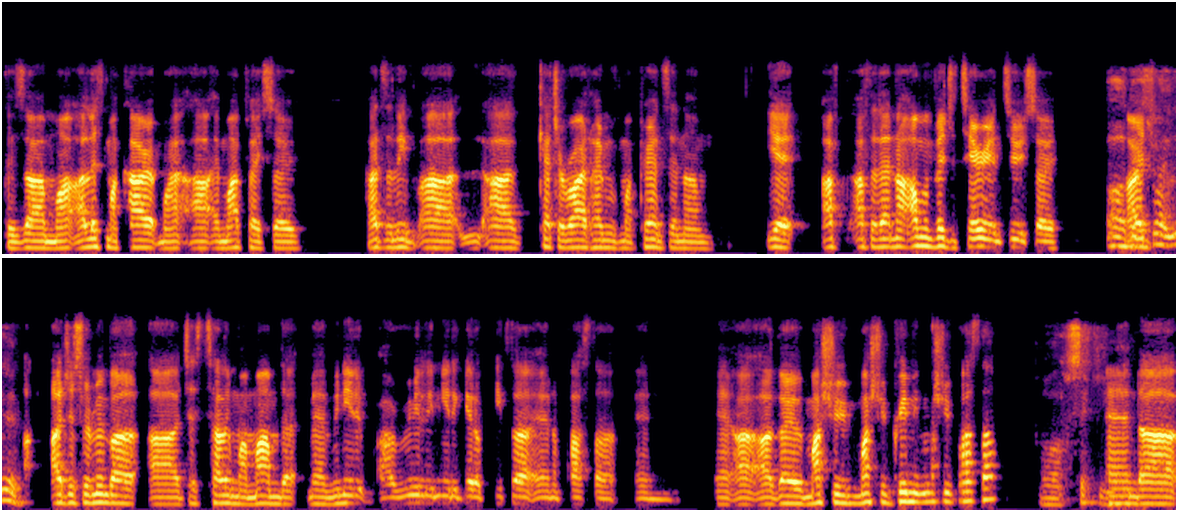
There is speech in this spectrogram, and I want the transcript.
because um, I left my car at my uh, at my place, so I had to leave uh, uh, catch a ride home with my parents, and um, yeah, after, after that, no, I'm a vegetarian too. So Oh, I- that's right. Yeah. I just remember uh, just telling my mom that man, we need I really need to get a pizza and a pasta, and and I, I go mushroom mushroom creamy mushroom pasta, Oh, sicky. and uh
